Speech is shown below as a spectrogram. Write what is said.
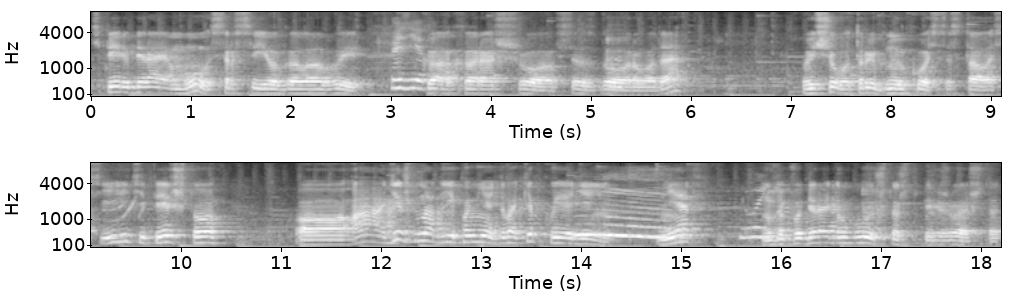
Теперь убираем мусор с ее головы. Газета. Как хорошо, все здорово, да? Еще вот рыбную кость осталась. И теперь что? О, А, одежду надо ей поменять. Давай кепку ей оденем. Нет? Давай Ну я. так выбирай другую, что ж ты переживаешь-то?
